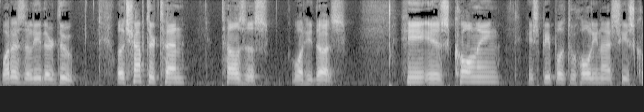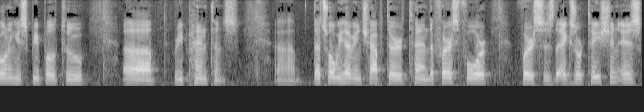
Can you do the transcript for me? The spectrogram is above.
What does the leader do? Well, chapter 10 tells us what he does. He is calling his people to holiness, he's calling his people to uh, repentance. Uh, that's what we have in chapter 10. The first four verses, the exhortation is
